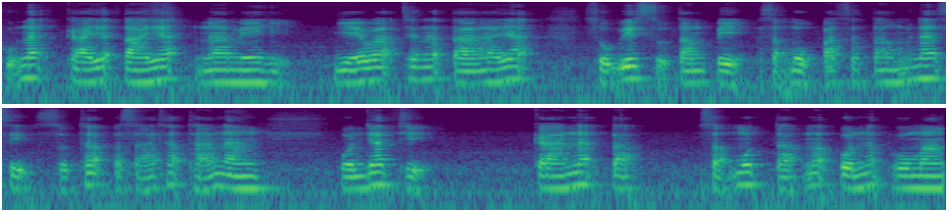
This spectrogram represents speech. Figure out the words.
คุณกายตายะนาเมหิเยวะชนะตายะสุวิสุตัมปิ สมุปัสสตังมนสิสุทธปสาทฐานังปุญญติ กาณตะสมุตตะมะปุณณภูมัง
